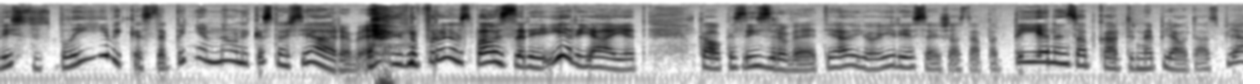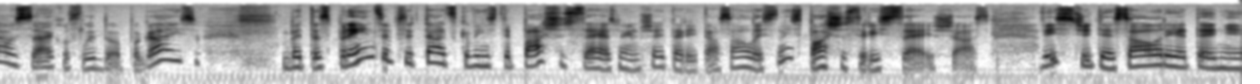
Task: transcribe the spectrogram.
visus blīvi, ka starp viņiem nav nekas vairs jāravē. nu, protams, pavasarī ir jāiet kaut kas izravēt, ja, jo ir iesējušās tāpat pienes, apkārt ir nepļautās pļaus, sēklas lido pa gaisu. Bet tas princips ir tāds, ka viņas te pašas sējas, viņam šeit arī tās alisnis pašas ir izsējušās. Visi šitie saulrieteņi,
